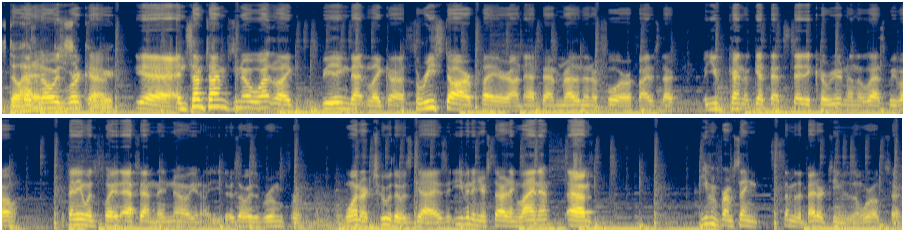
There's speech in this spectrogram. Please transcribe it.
still had Doesn't always work career. out. Yeah, and sometimes you know what, like being that like a three-star player on FM rather than a four or five-star, but you kind of get that steady career nonetheless. We've all, if anyone's played FM, they know you know you, there's always room for one or two of those guys, even in your starting lineup. Um, even from saying some of the better teams in the world. So,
